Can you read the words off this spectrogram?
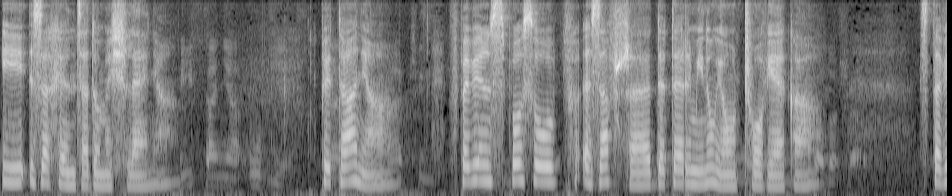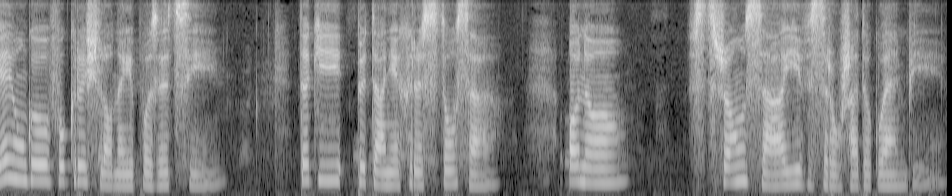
i zachęca do myślenia. Pytania w pewien sposób zawsze determinują człowieka, stawiają go w określonej pozycji. Takie pytanie Chrystusa, ono wstrząsa i wzrusza do głębi.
